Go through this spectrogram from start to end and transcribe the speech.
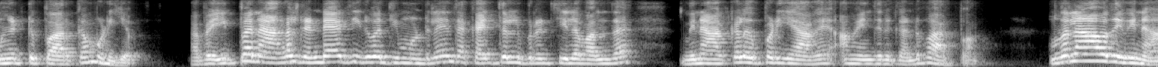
மீட்டு பார்க்க முடியும். அப்போ இப்போ நாங்கள் ரெண்டாயிரத்தி இருபத்தி மூன்றுல இந்த கைத்தொழில் புரட்சியில் வந்த வினாக்கள் எப்படியாக அமைந்திருக்கன்னு பார்ப்போம். முதலாவது வினா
